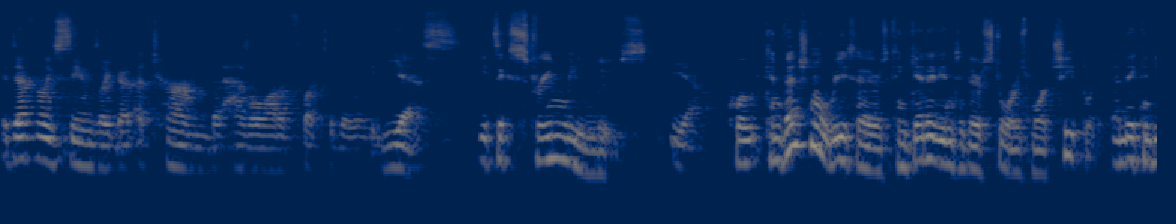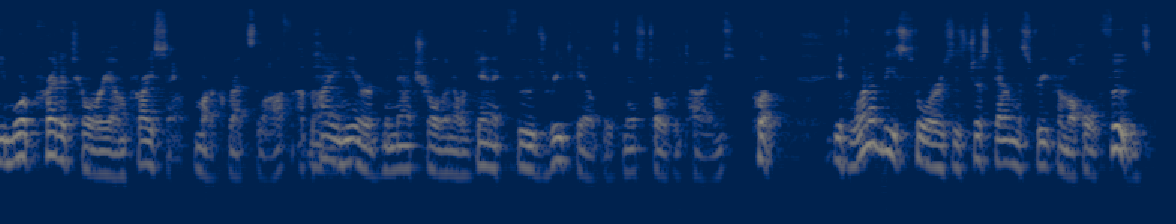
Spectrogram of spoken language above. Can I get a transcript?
it definitely seems like a, a term that has a lot of flexibility. Yes. It's extremely loose. Yeah. Quote, conventional retailers can get it into their stores more cheaply, and they can be more predatory on pricing, Mark Retzloff, a pioneer of the natural and organic foods retail business, told The Times. Quote, if one of these stores is just down the street from a Whole Foods,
